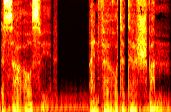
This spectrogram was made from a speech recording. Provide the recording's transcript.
Es sah aus wie ein verrotteter Schwamm,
